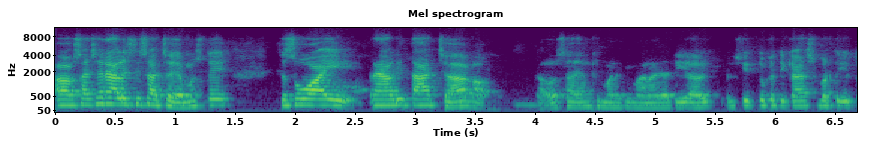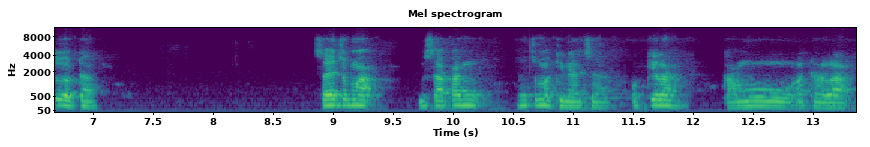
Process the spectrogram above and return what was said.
eh, saya sih realistis saja ya mesti sesuai realita aja nggak nggak usah yang gimana gimana jadi ya di situ ketika seperti itu ya udah. Saya cuma misalkan saya cuma gini aja. Oke lah kamu adalah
